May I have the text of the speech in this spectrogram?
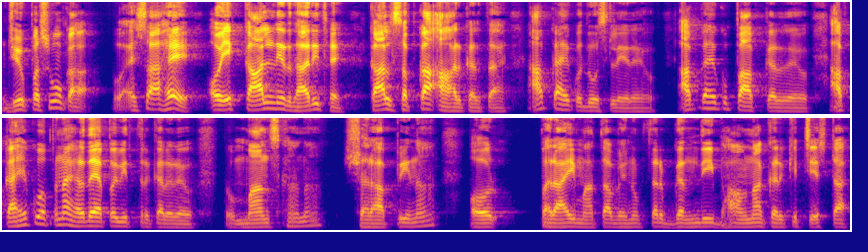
जो पशुओं का, वो ऐसा है और एक काल निर्धारित है। काल सबका आहार करता है। आप काहे को दोष ले रहे हो? आप काहे को पाप कर रहे हो? आप काहे को अपना हृदय पवित्र कर रहे हो? तो मांस खाना, शराब पीना और पराई माता बहनों की तरफ़ गंदी भावना करके चेष्टा,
